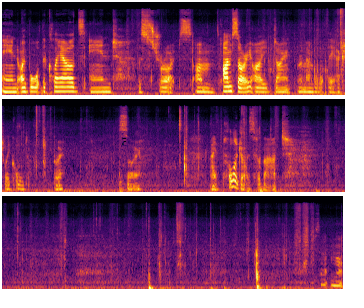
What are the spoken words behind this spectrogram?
and I bought the clouds and the stripes. Um, I'm sorry, I don't remember what they're actually called, though. So, I apologise for that. Is that not...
